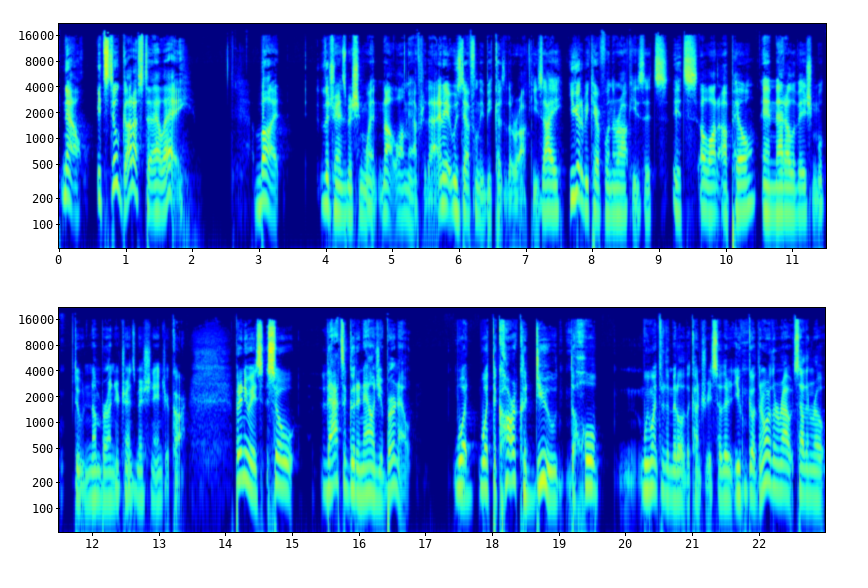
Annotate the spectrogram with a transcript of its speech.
Now, it still got us to LA. But the transmission went not long after that, and it was definitely because of the Rockies. I you got to be careful in the Rockies. It's it's a lot of uphill, and that elevation will do a number on your transmission and your car. But anyways, so that's a good analogy of burnout. What mm. what the car could do, the whole we went through the middle of the country, so there, you can go the northern route, southern route,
